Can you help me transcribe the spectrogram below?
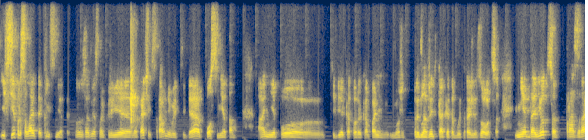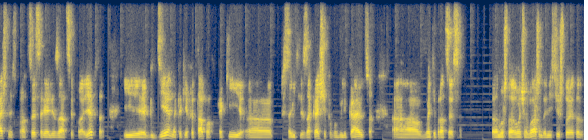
и все присылают такие сметы. Ну, соответственно, клиент, заказчик сравнивает тебя по сметам, а не по тебе, который компания может предложить, как это будет реализовываться. Не дается прозрачность процесса реализации проекта и где, на каких этапах, какие э, представители заказчика вовлекаются э, в эти процессы потому что очень важно донести, что это,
